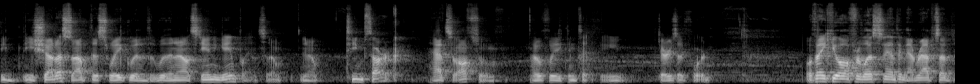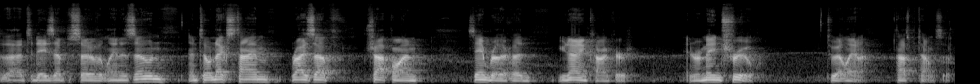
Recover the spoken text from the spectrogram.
he he shut us up this week with with an outstanding game plan. So you know, Team Sark. Hats off to him. Hopefully, he, conti- he carries that forward. Well, thank you all for listening. I think that wraps up uh, today's episode of Atlanta Zone. Until next time, rise up, shop on, stand brotherhood, unite and conquer, and remain true to Atlanta. Hospitality.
